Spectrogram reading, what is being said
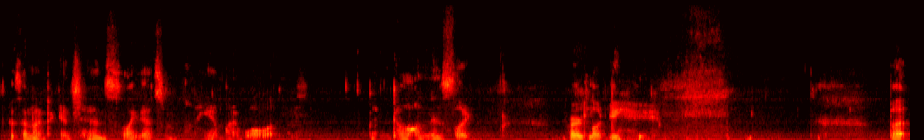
because I'm not taking a chance, like that's some money in my wallet, been gone. It's like very lucky. But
